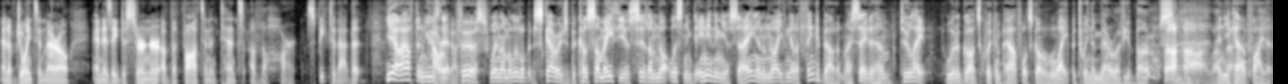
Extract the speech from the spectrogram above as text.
and of joints and marrow, and is a discerner of the thoughts and intents of the heart. Speak to that. That Yeah, I often use that verse when I'm a little bit discouraged because some atheist says I'm not listening to anything you're saying and I'm not even going to think about it. And I say to him, too late. The word of God's quick and powerful. It's gone right between the marrow of your bones. and you can't fight it.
